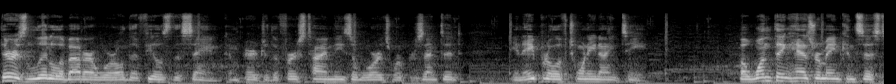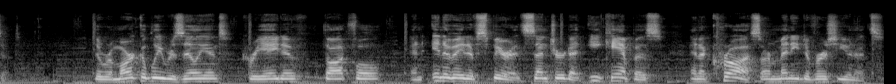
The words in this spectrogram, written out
There is little about our world that feels the same compared to the first time these awards were presented in April of 2019. But one thing has remained consistent the remarkably resilient, creative, thoughtful, and innovative spirit centered at eCampus and across our many diverse units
